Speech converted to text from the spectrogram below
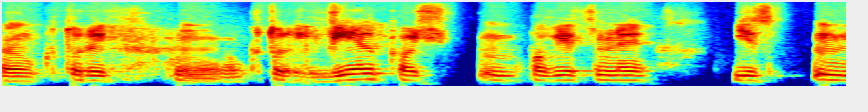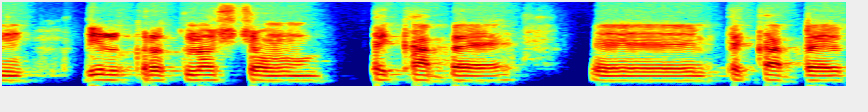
y, y, których, których wielkość powiedzmy jest wielokrotnością PKB, PKB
